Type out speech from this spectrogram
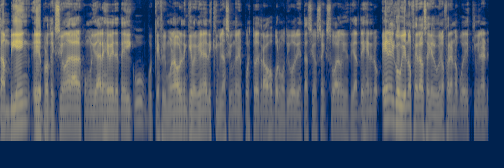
también eh, protección a la comunidad LGBTIQ, porque firmó una orden que previene la discriminación en el puesto de trabajo por motivo de orientación sexual o identidad de género en el gobierno federal. O sea que el gobierno federal no puede discriminar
